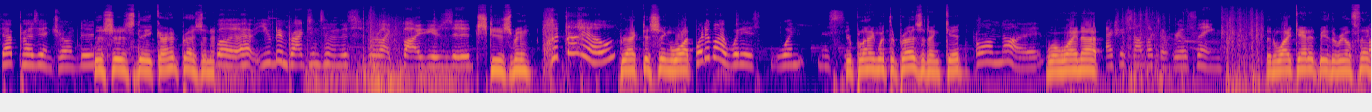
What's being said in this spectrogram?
that President Trump, dude? This is the current president. Well, have, you've been practicing this for like five years, dude. Excuse me? What the hell? Practicing what? What if I witness You're playing with the president, kid. Oh, I'm not. Well, why not? Actually, sounds like the real thing. Then why can't it be the real thing?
